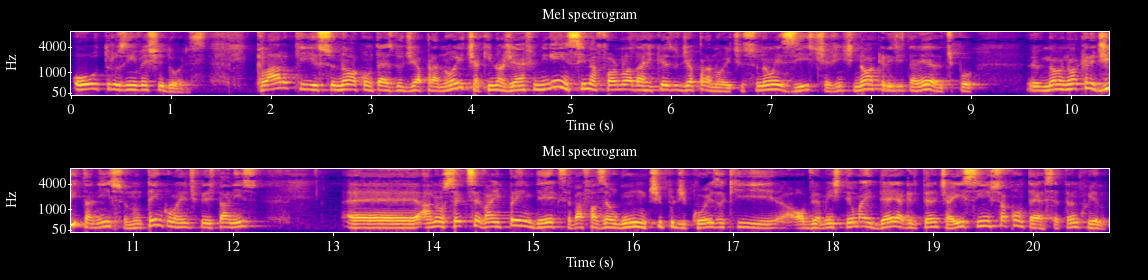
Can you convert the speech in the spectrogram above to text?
outros investidores. Claro que isso não acontece do dia para noite. Aqui no AGF ninguém ensina a fórmula da riqueza do dia para noite. Isso não existe. A gente não acredita nisso. Tipo, não, não acredita nisso. Não tem como a gente acreditar nisso. É, a não ser que você vá empreender, que você vá fazer algum tipo de coisa que, obviamente, tem uma ideia gritante. Aí sim isso acontece, é tranquilo.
